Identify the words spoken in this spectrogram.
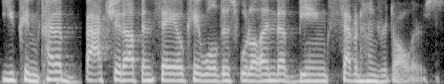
you can kind of batch it up and say, okay, well, this would end up being $700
